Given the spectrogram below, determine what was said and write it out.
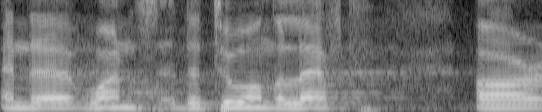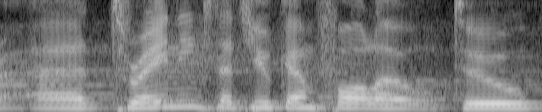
And the ones, the two on the left are uh, trainings that you can follow to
